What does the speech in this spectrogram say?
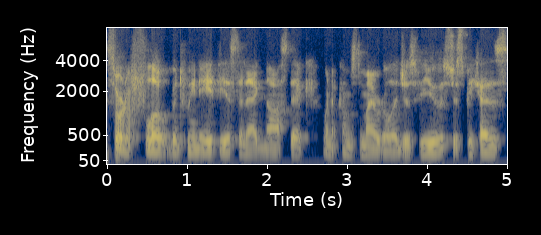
sort of float between atheist and agnostic when it comes to my religious views, just because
